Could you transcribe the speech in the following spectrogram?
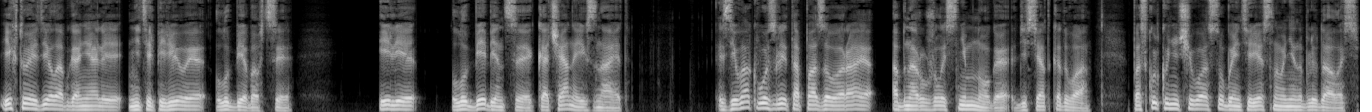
Их то и дело обгоняли нетерпеливые лубебовцы. Или лубебинцы, Качана их знает. Зевак возле топазового рая обнаружилось немного, десятка-два, поскольку ничего особо интересного не наблюдалось.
